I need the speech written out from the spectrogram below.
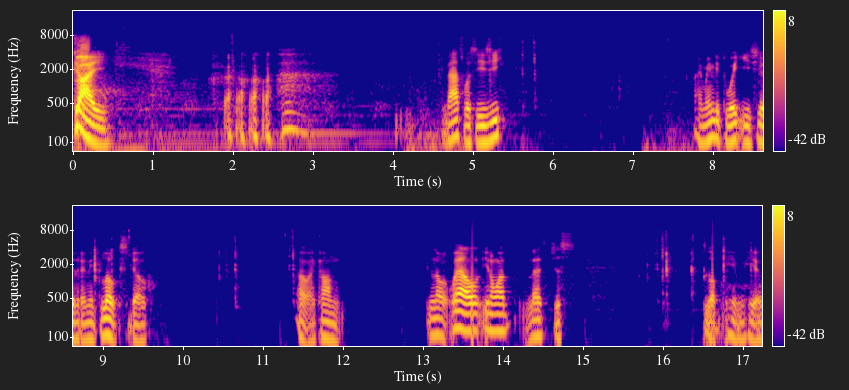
Guy! that was easy. I made it way easier than it looks though. Oh, I can't no, well, you know what? Let's just drop him here.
